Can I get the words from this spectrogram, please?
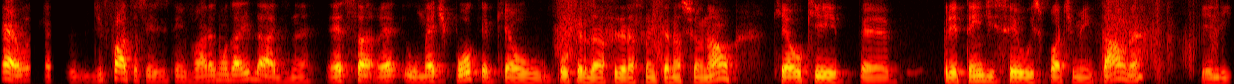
É, é, de fato, assim, existem várias modalidades, né? Essa é o match poker, que é o poker da Federação Internacional, que é o que é, pretende ser o esporte mental, né? Ele,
